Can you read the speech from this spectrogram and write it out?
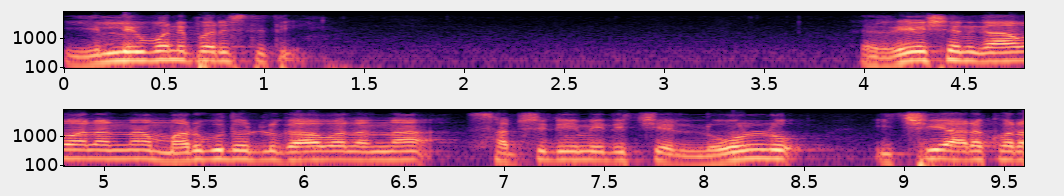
ఇల్లు ఇవ్వని పరిస్థితి రేషన్ కావాలన్నా మరుగుదొడ్లు కావాలన్నా సబ్సిడీ మీద ఇచ్చే లోన్లు ఇచ్చి అరకొర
